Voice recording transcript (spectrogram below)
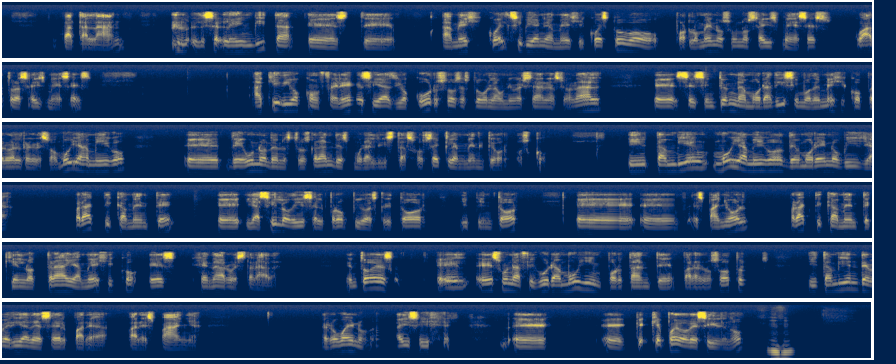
catalán, le invita este, a México. Él sí viene a México, estuvo por lo menos unos seis meses, cuatro a seis meses. Aquí dio conferencias, dio cursos, estuvo en la Universidad Nacional, eh, se sintió enamoradísimo de México, pero él regresó muy amigo eh, de uno de nuestros grandes muralistas, José Clemente Orozco, y también muy amigo de Moreno Villa, prácticamente, eh, y así lo dice el propio escritor y pintor español, prácticamente quien lo trae a México es Genaro Estrada. Entonces, él es una figura muy importante para nosotros y también debería de ser para, para España. Pero bueno, ahí sí, eh, eh, ¿qué, puedo decir, no?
